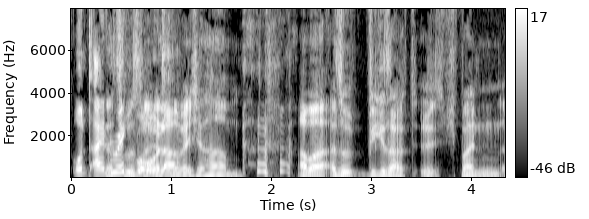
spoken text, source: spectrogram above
Und ein Dazu müssen wir erst noch Rickroller. welche haben. Aber also, wie gesagt, ich meine,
